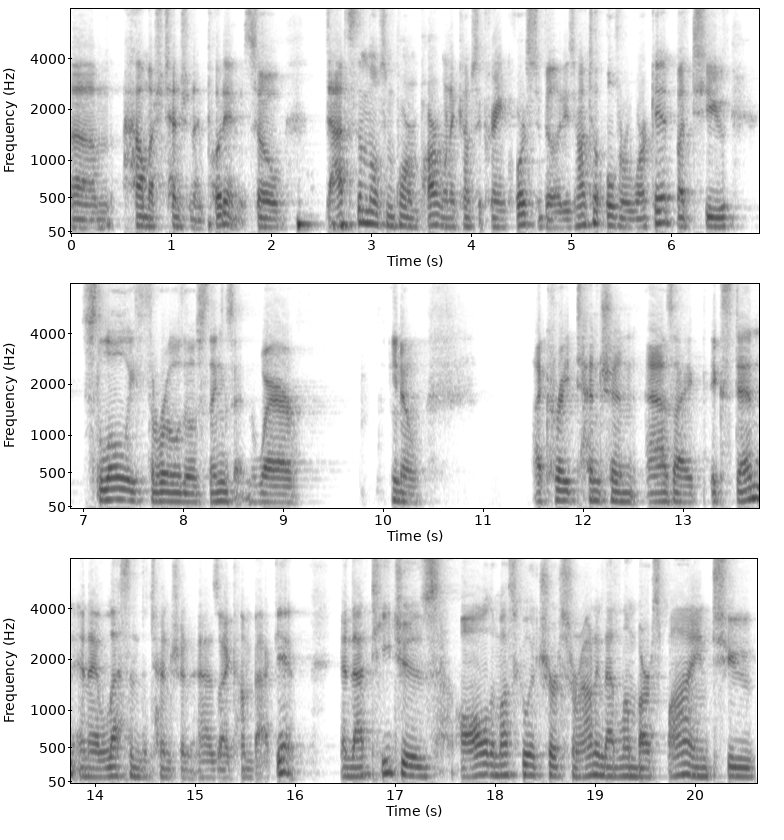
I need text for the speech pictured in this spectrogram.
um, how much tension I put in. So that's the most important part when it comes to creating core stability is not to overwork it, but to slowly throw those things in where, you know, I create tension as I extend and I lessen the tension as I come back in. And that teaches all the musculature surrounding that lumbar spine to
